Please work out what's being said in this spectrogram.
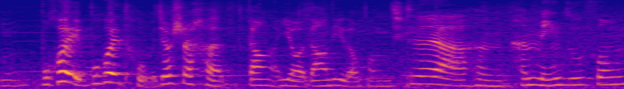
嗯不会不会土，就是很当有当地的风情。对啊，很很民族风。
